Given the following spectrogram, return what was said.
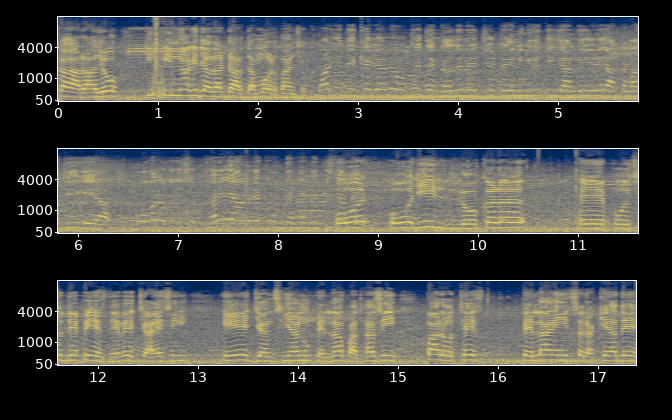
ਘਰ ਆ ਜਾਓ ਕਿ ਇੰਨਾ ਕਿ ਜ਼ਿਆਦਾ ਡਰ ਦਾ ਮਾਹੌਲ ਬਣ ਚੁੱਕਾ। ਪਰ ਜੇ ਦੇਖਿਆ ਜਾਵੇ ਉੱਥੇ ਜੰਗਲ ਦੇ ਵਿੱਚ ਟ੍ਰੇਨਿੰਗ ਦਿੱਤੀ ਜਾਂਦੀ ਜਿਹੜੇ ਅੱਤਵਾਦੀ ਹੈਗੇ ਆ ਉਹ ਫਿਰ ਸਾਰੇ ਆਮ ਜਿਹੜੇ ਘੁੰਮਦੇ ਫਿਰਦੇ ਕਿਸ ਉਹ ਉਹ ਜੀ ਲੋਕਲ ਪੁਲਿਸ ਦੇ ਭੇਸ ਦੇ ਵਿੱਚ ਆਏ ਸੀ। ਇਹ ਏਜੰਸੀਆਂ ਨੂੰ ਪਹਿਲਾਂ ਪਤਾ ਸੀ ਪਰ ਉੱਥੇ ਪਹਿਲਾਂ ਹੀ ਸੁਰੱਖਿਆ ਦੇ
